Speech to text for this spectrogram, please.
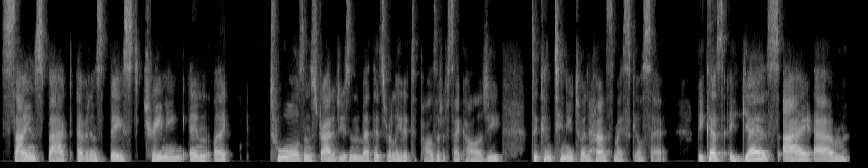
science backed, evidence based training and like tools and strategies and methods related to positive psychology to continue to enhance my skill set. Because, yes, I am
